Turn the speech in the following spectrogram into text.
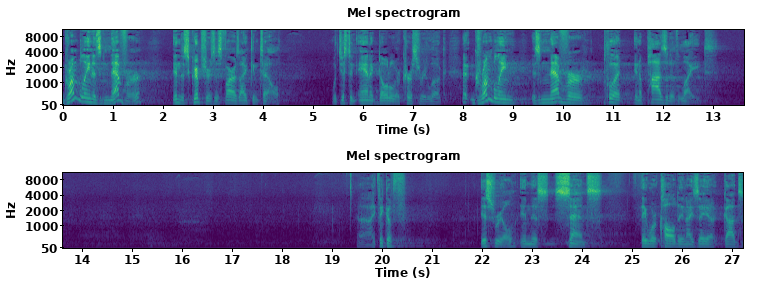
Grumbling is never in the scriptures, as far as I can tell, with just an anecdotal or cursory look. Uh, grumbling is never put in a positive light. I think of Israel in this sense. They were called in Isaiah God's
